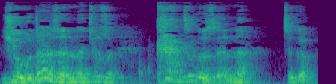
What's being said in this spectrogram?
有的人呢，就是看这个人呢，这个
